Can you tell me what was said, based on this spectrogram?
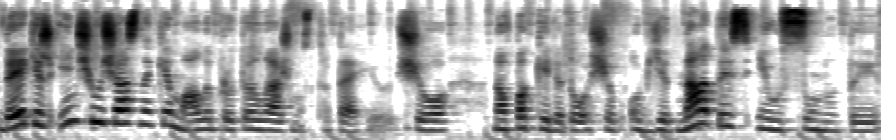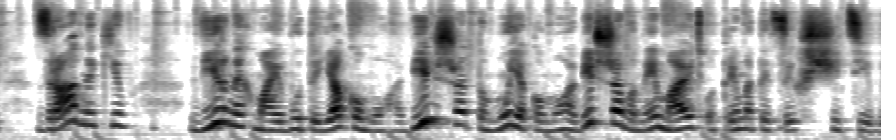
Деякі ж інші учасники мали протилежну стратегію, що навпаки, для того, щоб об'єднатись і усунути зрадників, вірних має бути якомога більше, тому якомога більше вони мають отримати цих щитів,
